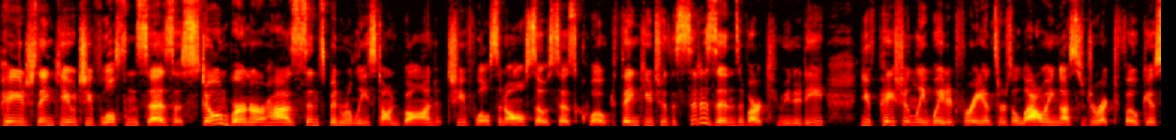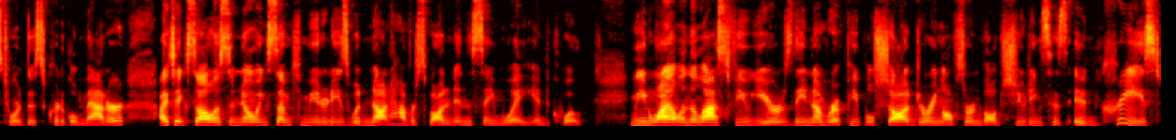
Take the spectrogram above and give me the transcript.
Paige, thank you. Chief Wilson says Stoneburner has since been released on bond. Chief Wilson also says, quote, thank you to the citizens of our community. You've patiently waited for answers, allowing us to direct focus toward this critical matter. I take solace in knowing some communities would not have responded in the same way, end quote. Meanwhile, in the last few years, the number of people shot during officer-involved shootings has increased.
